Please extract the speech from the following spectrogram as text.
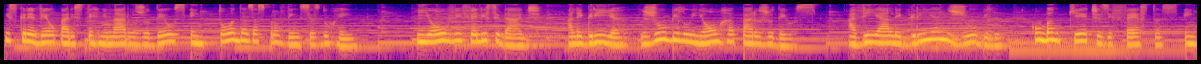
escreveu para exterminar os judeus em todas as províncias do rei. E houve felicidade, alegria, júbilo e honra para os judeus. Havia alegria e júbilo, com banquetes e festas em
